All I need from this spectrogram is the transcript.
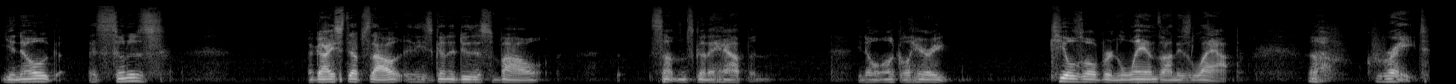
You know, as soon as a guy steps out and he's going to do this vow, something's going to happen. You know, Uncle Harry keels over and lands on his lap. Oh, great.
